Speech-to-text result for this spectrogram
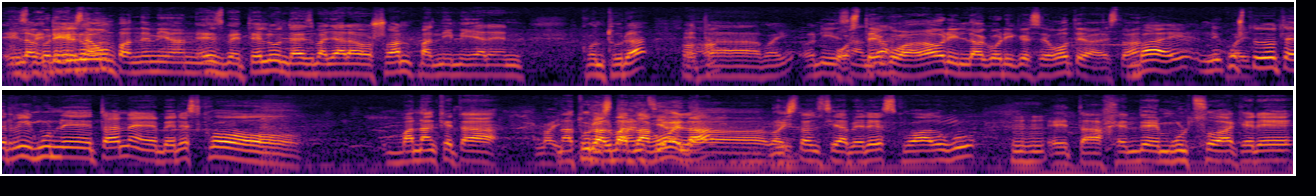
Ez ez Betelun, pandemian- Ez betelun da ez baiara osoan pandemiaren kontura, eta bai, hori izan da. Postekoa da hori hildakorik ez egotea, ezta? Bai, nik uste dut herriguneetan eh, berezko bananketa Bai, natural bat dagoela, eta- bai. distantzia berezkoa dugu, eta jende multzoak ere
